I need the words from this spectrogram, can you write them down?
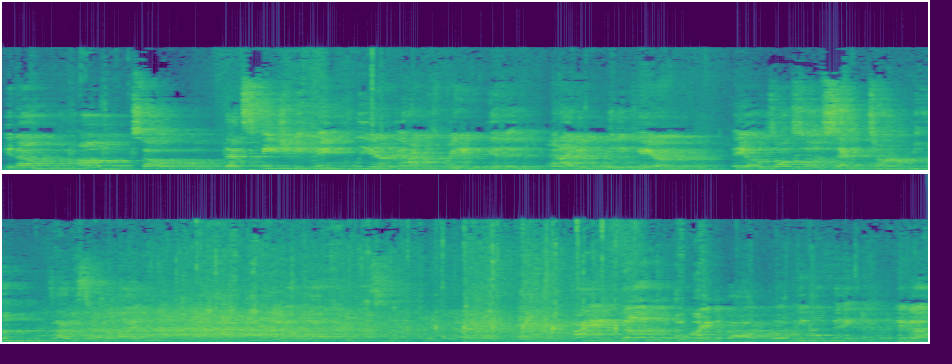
You know? Um, so that speech became clear and I was ready to give it. And I didn't really care. It was also a second term. so I was sort of like, you know what? I am done worrying about what people think. You know?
